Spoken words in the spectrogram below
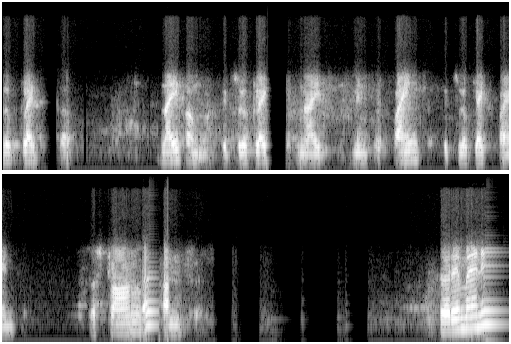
look like uh, knife it look like knife, means spines, it look like spines. So strong spines. So remaining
